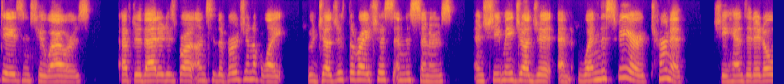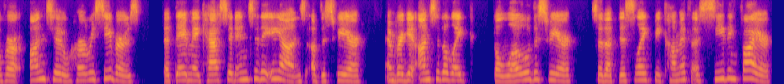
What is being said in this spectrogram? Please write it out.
days, and two hours. After that, it is brought unto the Virgin of Light, who judgeth the righteous and the sinners, and she may judge it. And when the sphere turneth, she handed it over unto her receivers, that they may cast it into the eons of the sphere, and bring it unto the lake below the sphere, so that this lake becometh a seething fire,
